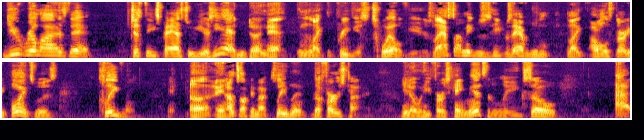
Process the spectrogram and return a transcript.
You realize that just these past two years, he hadn't done that in like the previous 12 years. Last time he was he was averaging like almost 30 points was Cleveland. Uh, and I'm talking about Cleveland the first time, you know, when he first came into the league. So I,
